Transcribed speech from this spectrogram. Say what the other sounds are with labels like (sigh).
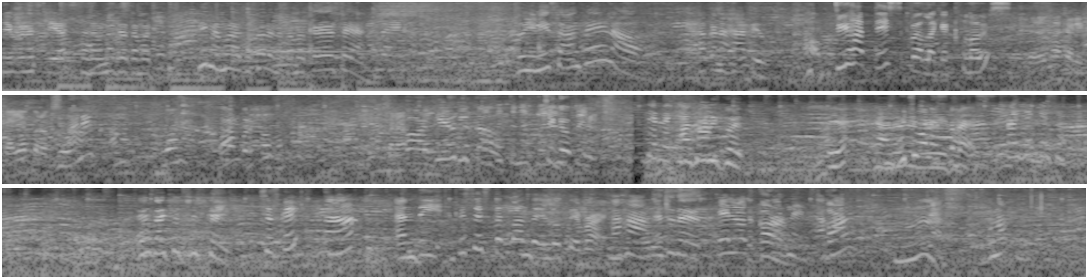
Good buenos días. Uno de tamal- Dime, amor, tú sabes, lo tamal que desea. Do you need something or how can I help you? Oh, do you have this but like a close? Es una jericaya, pero You want it? One, one por favor. For you to go. To go, please. That's really good. Yeah? Yeah, Which one is the best? It's like a cheesecake. Cheesecake? Ajá. And the this is the pan de elote, right? Uh-huh. Ajá. This is the, De los the corn. corners, ajá. Corn? Uh-huh. Mm. Uno?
